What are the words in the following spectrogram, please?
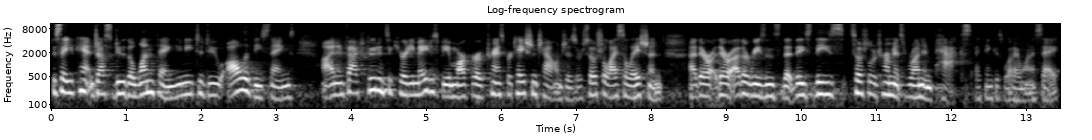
to say you can't just do the one thing. You need to do all of these things. Uh, and in fact, food insecurity may just be a marker of transportation challenges or social isolation. Uh, there, are, there are other reasons that these, these social determinants run in packs, I think is what I want to say.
